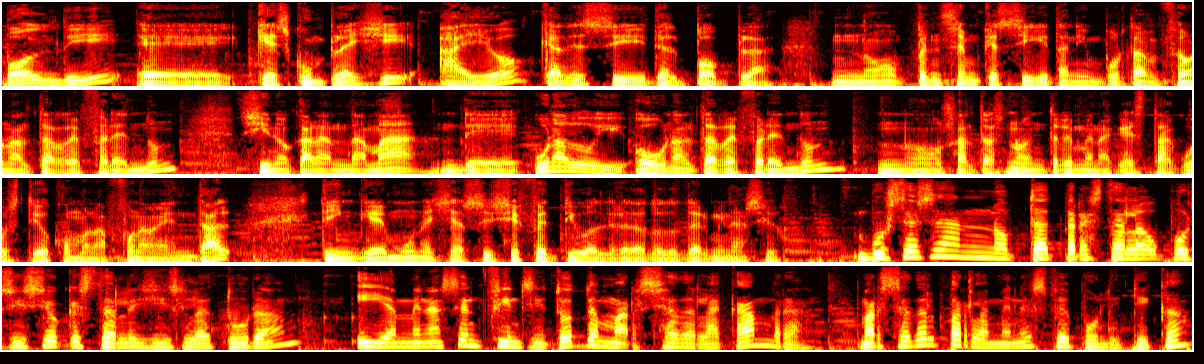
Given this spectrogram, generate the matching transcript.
Vol dir eh, que es compleixi allò que ha decidit el poble. No pensem que sigui tan important fer un altre referèndum, sinó que l'endemà d'un adui o un altre referèndum, nosaltres no entrem en aquesta qüestió com la fonamental, tinguem un exercici efectiu del dret d'autodeterminació. Vostès han optat per estar a l'oposició aquesta legislatura i amenacen fins i tot de marxar de la cambra. Marxar del Parlament és fer política?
